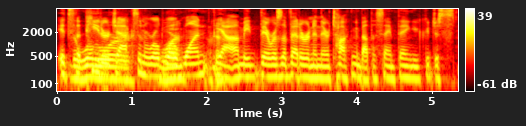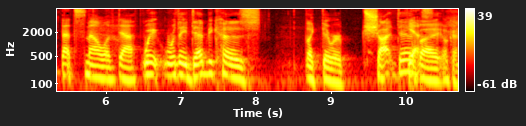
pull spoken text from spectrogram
It's the, World Peter War Jackson World War One? One. Okay. Yeah, I mean, there was a veteran in there talking about the same thing. You could just that smell of death. Wait, were they dead because like they were shot dead Yes. by okay.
